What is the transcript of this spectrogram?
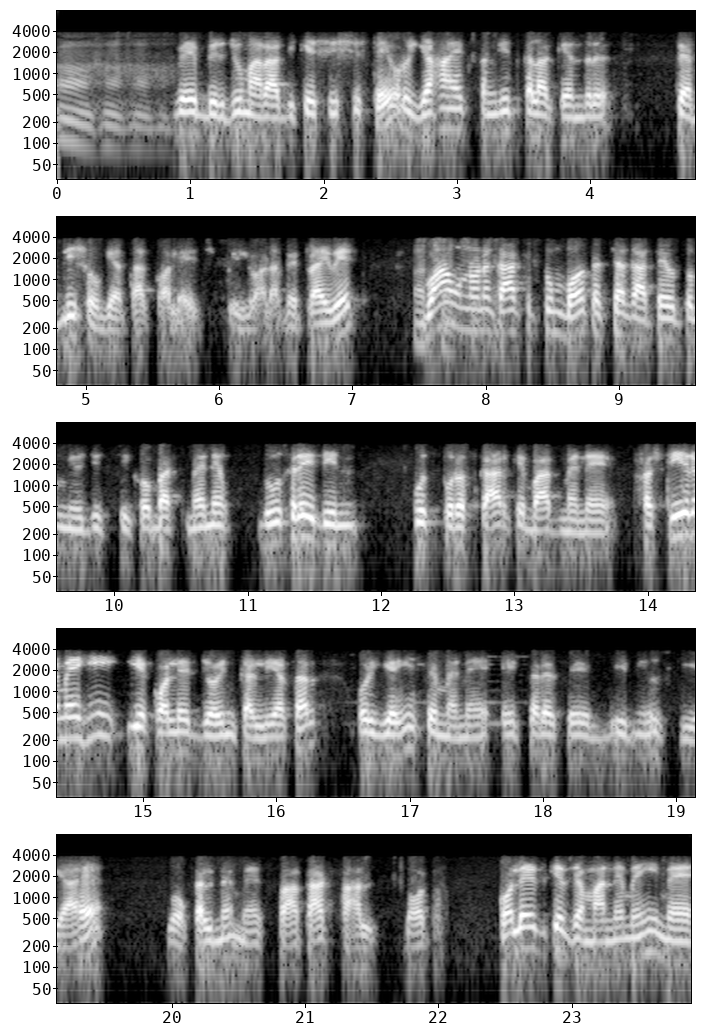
हाँ हाँ हाँ वे बिरजू महाराज जी के शिष्य थे और यहाँ एक संगीत कला केंद्र स्टेब्लिश हो गया था कॉलेज भीलवाड़ा में प्राइवेट अच्छा, वहाँ अच्छा, उन्होंने अच्छा। कहा कि तुम बहुत अच्छा गाते हो तुम म्यूज़िक सीखो बस मैंने दूसरे दिन उस पुरस्कार के बाद मैंने फ़र्स्ट ईयर में ही ये कॉलेज ज्वाइन कर लिया सर और यहीं से मैंने एक तरह से बी म्यूज किया है। वोकल में मैं सात आठ साल बहुत कॉलेज के जमाने में ही मैं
